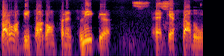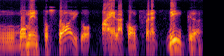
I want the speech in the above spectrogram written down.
La Roma ha vinto la Conference League, eh, che è stato un momento storico, ma è la Conference League.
